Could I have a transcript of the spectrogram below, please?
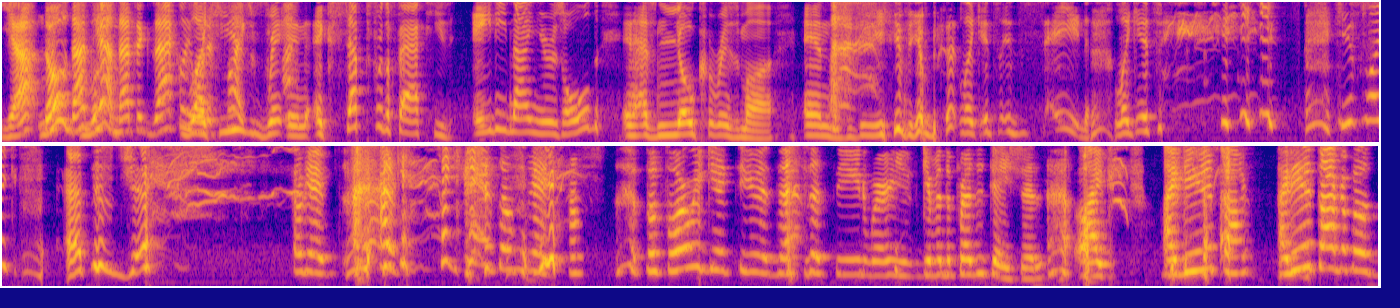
Yeah, no, that's yeah, that's exactly like he's like. written, I, except for the fact he's 89 years old and has no charisma and the the bit like it's insane. Like it's he's, he's like at this jet. Okay. I can't, I can't, so okay, before we get to the, the scene where he's given the presentation, oh. I I need to talk. I need to talk about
